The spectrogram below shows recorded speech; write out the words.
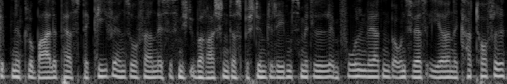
gibt eine globale Perspektive. Insofern ist es nicht überraschend, dass bestimmte Lebensmittel empfohlen werden. Bei uns wäre es eher eine Kartoffel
